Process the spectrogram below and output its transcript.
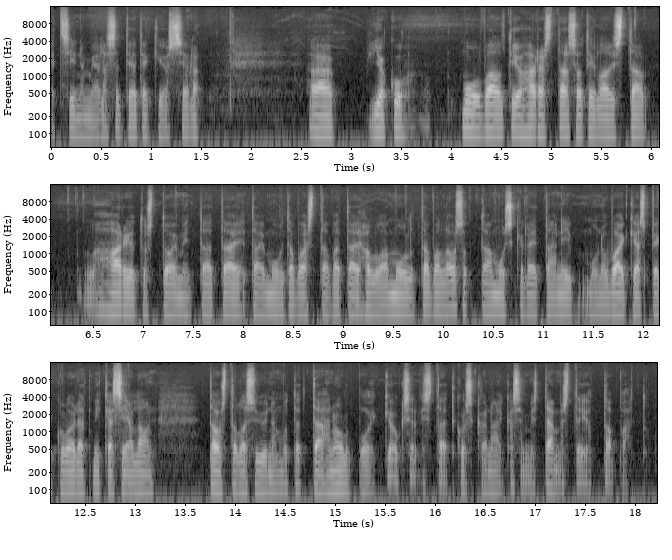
et siinä mielessä tietenkin, jos siellä ää, joku muu valtio harrastaa sotilaallista harjoitustoimintaa tai, tai muuta vastaavaa tai haluaa muulla tavalla osoittaa muskeleita, niin mun on vaikea spekuloida, että mikä siellä on taustalla syynä, mutta tämähän on ollut poikkeuksellista, että koskaan aikaisemmin tämmöistä ei ole tapahtunut.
